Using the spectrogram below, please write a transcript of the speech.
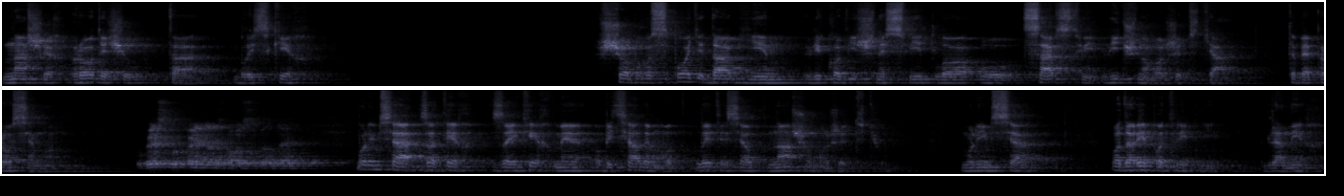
наших родичів та близьких, щоб Господь дав їм віковічне світло у царстві вічного життя. Тебе просимо. Вислухай нас, Господи. Молімося за тих, за яких ми обіцяли молитися в нашому життю. Молімося о дари потрібні для них,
